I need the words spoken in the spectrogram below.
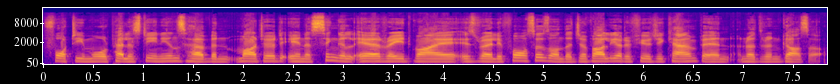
40 more Palestinians have been martyred in a single air raid by Israeli forces on the Jabalia refugee camp in northern Gaza.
